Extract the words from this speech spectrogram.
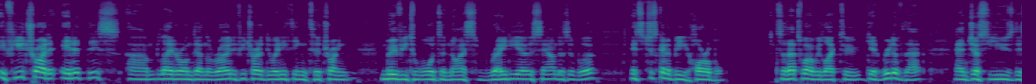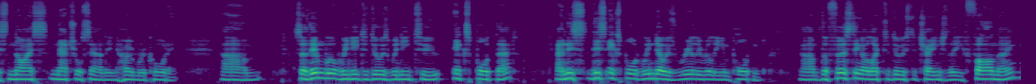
if you try to edit this um, later on down the road, if you try to do anything to try and move you towards a nice radio sound, as it were, it's just going to be horrible. So that's why we like to get rid of that and just use this nice natural sounding home recording. Um, so then what we need to do is we need to export that. And this, this export window is really, really important. Um, the first thing I like to do is to change the file name.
